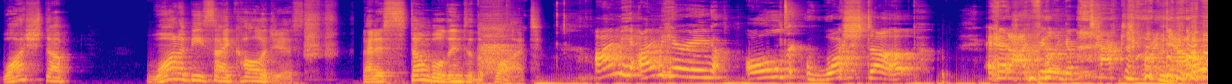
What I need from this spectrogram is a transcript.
washed up wannabe psychologist that has stumbled into the plot. I'm I'm hearing old, washed up, and I'm feeling attacked right now.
